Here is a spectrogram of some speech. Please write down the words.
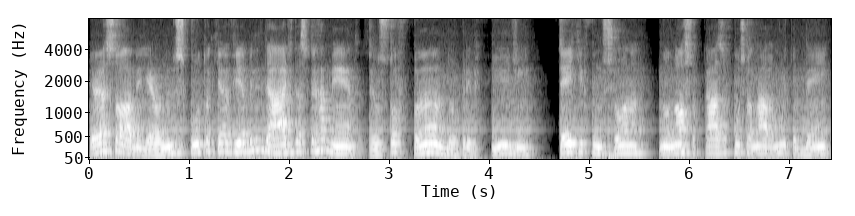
E olha só, Miguel, eu não discuto aqui a viabilidade das ferramentas. Eu sou fã do creep feeding, sei que funciona. No nosso caso, funcionava muito bem.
